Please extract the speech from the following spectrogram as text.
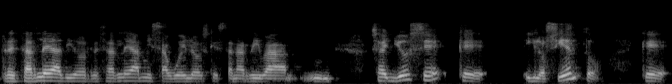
rezarle a Dios, rezarle a mis abuelos que están arriba. Mm, o sea, yo sé que, y lo siento, que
